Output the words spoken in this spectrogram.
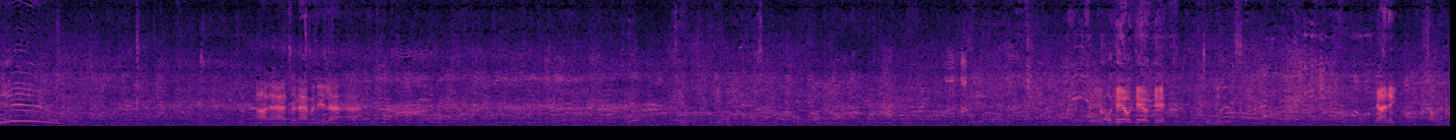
ฮิ้ว เอานะเจ้านายมานี่แล้วอะโอเค โอเค โอเคการอีกสองนาท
